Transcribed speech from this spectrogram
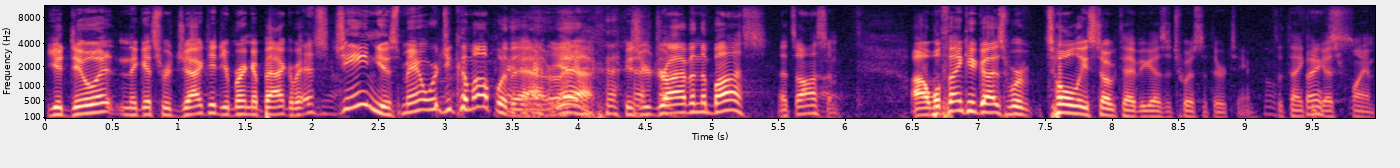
You do it and it gets rejected. You bring it back. That's genius, man. Where'd you come up with that? Yeah, because you're driving the bus. That's awesome. Uh, well, thank you guys. We're totally stoked to have you guys at Twisted 13. So thank you guys for playing.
